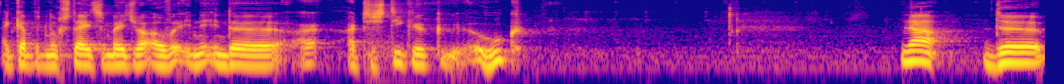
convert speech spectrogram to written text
Ik heb het nog steeds een beetje wel over in, in de ar- artistieke hoek. Nou, de,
